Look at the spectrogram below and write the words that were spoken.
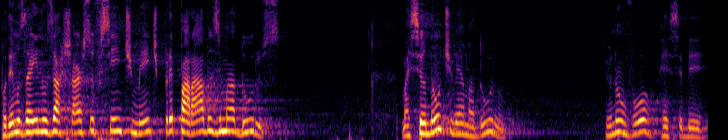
podemos aí nos achar suficientemente preparados e maduros. Mas se eu não tiver maduro, eu não vou receber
